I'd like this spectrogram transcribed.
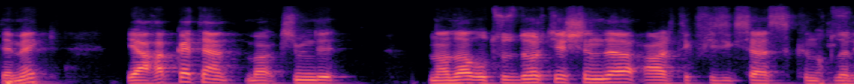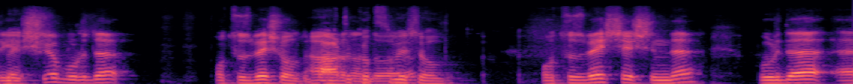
demek. Ya hakikaten bak şimdi Nadal 34 yaşında artık fiziksel sıkıntıları 35. yaşıyor. Burada 35 oldu Artık pardon 35 doğru. oldu. 35 yaşında burada e,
